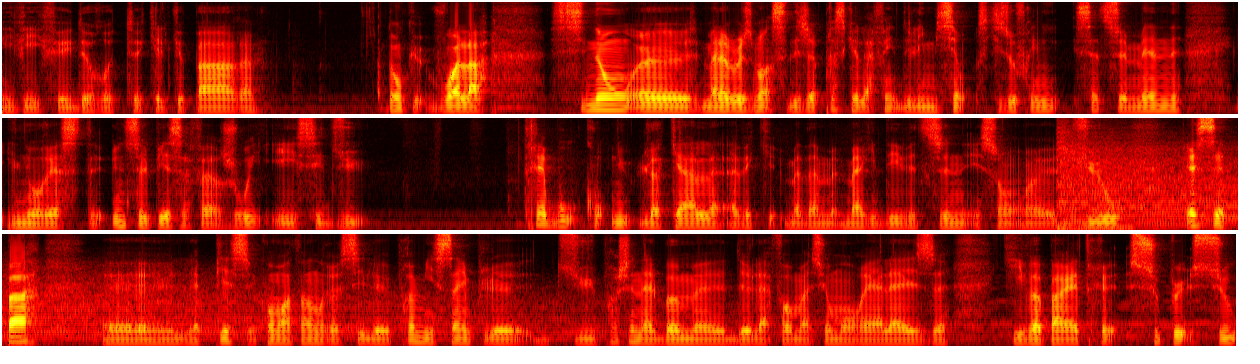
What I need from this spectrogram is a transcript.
mes vieilles feuilles de route quelque part. Donc voilà. Sinon, euh, malheureusement, c'est déjà presque la fin de l'émission Schizophrénie cette semaine. Il nous reste une seule pièce à faire jouer et c'est du très beau contenu local avec Madame Marie Davidson et son euh, duo SEPA. Euh, la pièce qu'on va entendre, c'est le premier simple du prochain album de la formation montréalaise qui va paraître super sous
